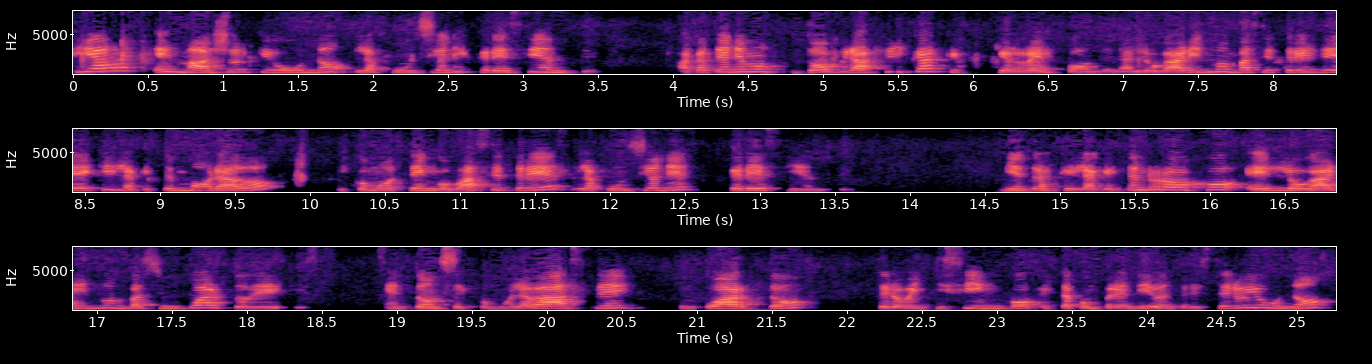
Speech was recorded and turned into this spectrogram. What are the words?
Si a es mayor que 1, la función es creciente. Acá tenemos dos gráficas que, responden al logaritmo en base 3 de x, la que está en morado, y como tengo base 3, la función es creciente. Mientras que la que está en rojo es logaritmo en base un cuarto de x. Entonces, como la base, un cuarto, 0,25, está comprendido entre 0 y 1,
